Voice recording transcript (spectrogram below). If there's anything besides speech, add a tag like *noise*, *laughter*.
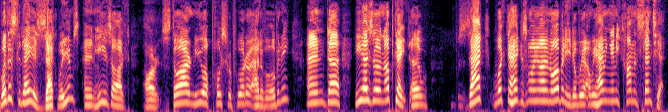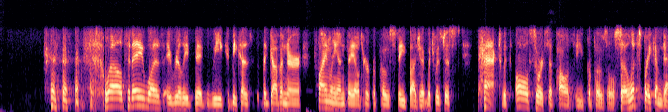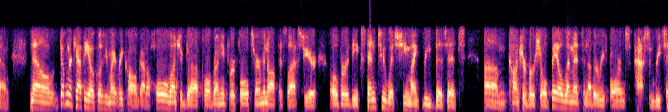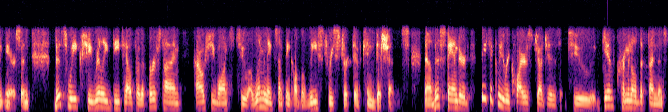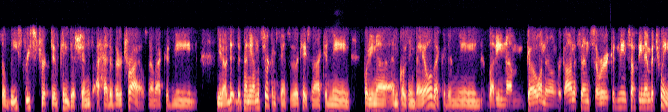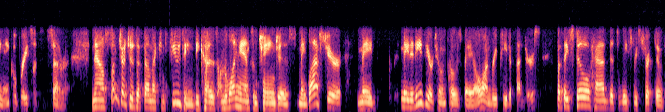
With us today is Zach Williams, and he's our our star New York Post reporter out of Albany, and uh, he has an update. Uh, Zach, what the heck is going on in Albany? Are we, are we having any common sense yet? *laughs* well, today was a really big week because the governor finally unveiled her proposed state budget, which was just packed with all sorts of policy proposals. So let's break them down. Now, Governor Kathy Hochul, as you might recall, got a whole bunch of guff while running for a full term in office last year over the extent to which she might revisit um, controversial bail limits and other reforms passed in recent years. And this week, she really detailed for the first time how she wants to eliminate something called the least restrictive conditions. Now, this standard basically requires judges to give criminal defendants the least restrictive conditions ahead of their trials. Now, that could mean, you know, d- depending on the circumstances of the case. Now, that could mean putting a, imposing bail. That could mean letting them go on their own recognizance, or it could mean something in between, ankle bracelets, etc. Now, some judges have found that confusing because, on the one hand, some changes made last year made made it easier to impose bail on repeat offenders but they still had this least restrictive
